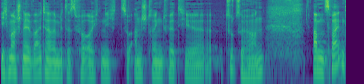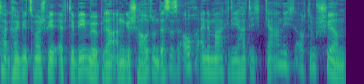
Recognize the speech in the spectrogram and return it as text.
Ich mache schnell weiter, damit es für euch nicht zu anstrengend wird, hier zuzuhören. Am zweiten Tag habe ich mir zum Beispiel FDB-Möbler angeschaut und das ist auch eine Marke, die hatte ich gar nicht auf dem Schirm.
